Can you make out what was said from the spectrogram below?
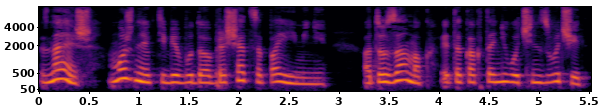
Знаешь, можно я к тебе буду обращаться по имени? А то замок — это как-то не очень звучит.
